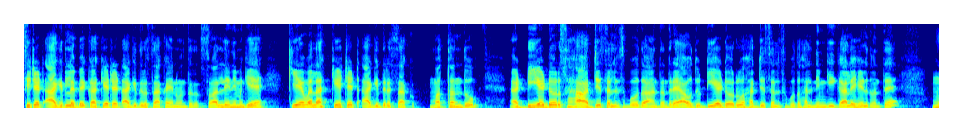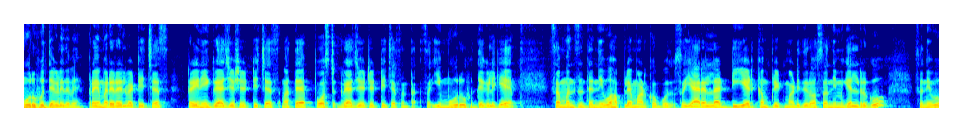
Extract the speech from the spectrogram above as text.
ಸಿ ಟೆಟ್ ಆಗಿರಲೇಬೇಕಾ? ಕೆ ಟೆಟ್ ಆಗಿದ್ದರೂ ಸಾಕು ಎನ್ನುವಂಥದ್ದು. ಸೊ ಅಲ್ಲಿ ನಿಮಗೆ ಕೇವಲ ಕೆ ಟೆಟ್ ಆಗಿದ್ದರೆ ಸಾಕು. ಮತ್ತೊಂದು ಡಿ ಎಡೋರು ಸಹ ಅರ್ಜಿ ಸಲ್ಲಿಸಬಹುದಾ? ಅಂತಂದರೆ, ಹೌದು ಡಿ ಎಡೋರು ಅರ್ಜಿ ಸಲ್ಲಿಸಬಹುದು. ಅಲ್ಲಿ ನಿಮ್ಗೆ ಈಗಾಗಲೇ ಹೇಳಿದಂತೆ ಮೂರು ಹುದ್ದೆಗಳಿದ್ದಾವೆ primary railway teachers training graduation teachers ಮತ್ತು ಪೋಸ್ಟ್ ಗ್ರ್ಯಾಜುಯೇಟೆಡ್ ಟೀಚರ್ಸ್ ಅಂತ. ಸೊ ಈ ಮೂರು ಹುದ್ದೆಗಳಿಗೆ ಸಂಬಂಧಿಸಿದಂತೆ ನೀವು ಅಪ್ಲೈ ಮಾಡ್ಕೋಬೋದು. ಸೊ ಯಾರೆಲ್ಲ ಡಿ ಎಡ್ ಕಂಪ್ಲೀಟ್ ಮಾಡಿದಿರೋ ಸೊ ನಿಮಗೆಲ್ರಿಗೂ ಸೊ ನೀವು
